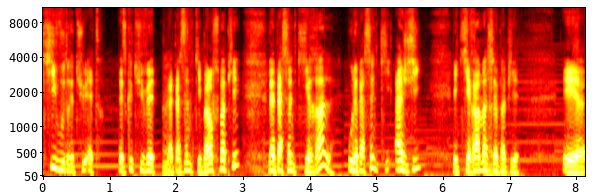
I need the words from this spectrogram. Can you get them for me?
qui voudrais-tu être? Est-ce que tu veux être Ouais. la personne qui balance le papier, la personne qui râle ou la personne qui agit et qui ramasse Ouais. le papier? Et, euh,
